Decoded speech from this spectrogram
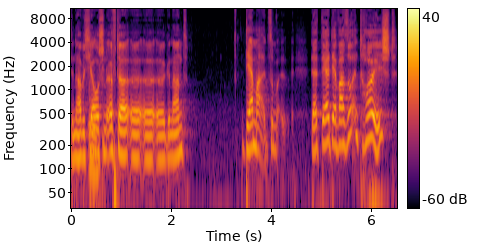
den habe ich ja mhm. auch schon öfter äh, äh, äh, genannt. Der mal zum, der, der, der war so enttäuscht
